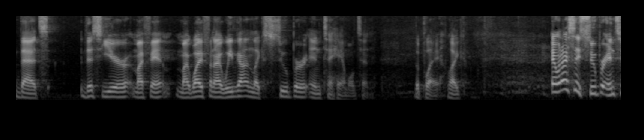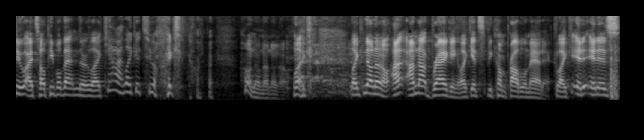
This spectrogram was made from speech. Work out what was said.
that this year my fam- my wife and I we've gotten like super into Hamilton, the play. Like and when I say super into, I tell people that and they're like, "Yeah, I like it too." I'm like, "Oh no, no, no, no!" Like, like no, no, no. I, am not bragging. Like it's become problematic. Like it, it is,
